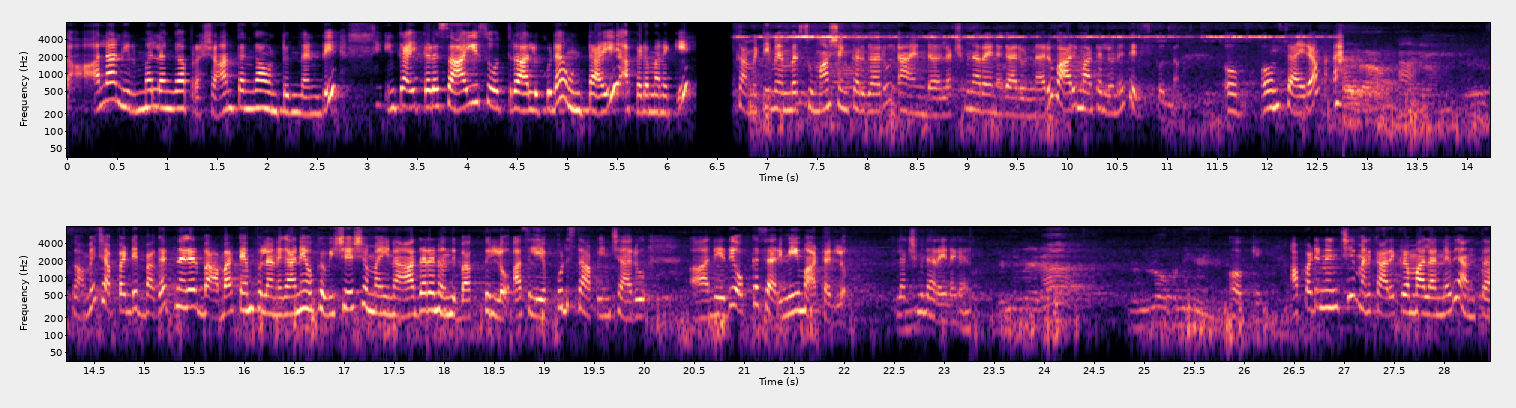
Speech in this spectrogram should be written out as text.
చాలా నిర్మలంగా ప్రశాంతంగా ఉంటుందండి. ఇంకా ఇక్కడ సాయి సూత్రాలు కూడా ఉంటాయి. అక్కడ మనకి కమిటీ మెంబర్ సుమాశంకర్ గారు అండ్ లక్ష్మీనారాయణ గారు ఉన్నారు. వారి మాటల్లోనే తెలుసుకుందాం. ఓం ఓం సాయిరామ్. స్వామి చెప్పండి భగత్ నగర్ బాబా టెంపుల్ అనగానే ఒక విశేషమైన ఆదరణ ఉంది భక్తుల్లో. అసలు ఎప్పుడు స్థాపించారు అనేది ఒక్కసారి మీ మాటల్లో. లక్ష్మీనారాయణ గారు. రెండు వేల రెండులో ఓపెనింగ్ అయింది. ఓకే. అప్పటి నుంచి మన కార్యక్రమాలు అన్నవి అంతా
